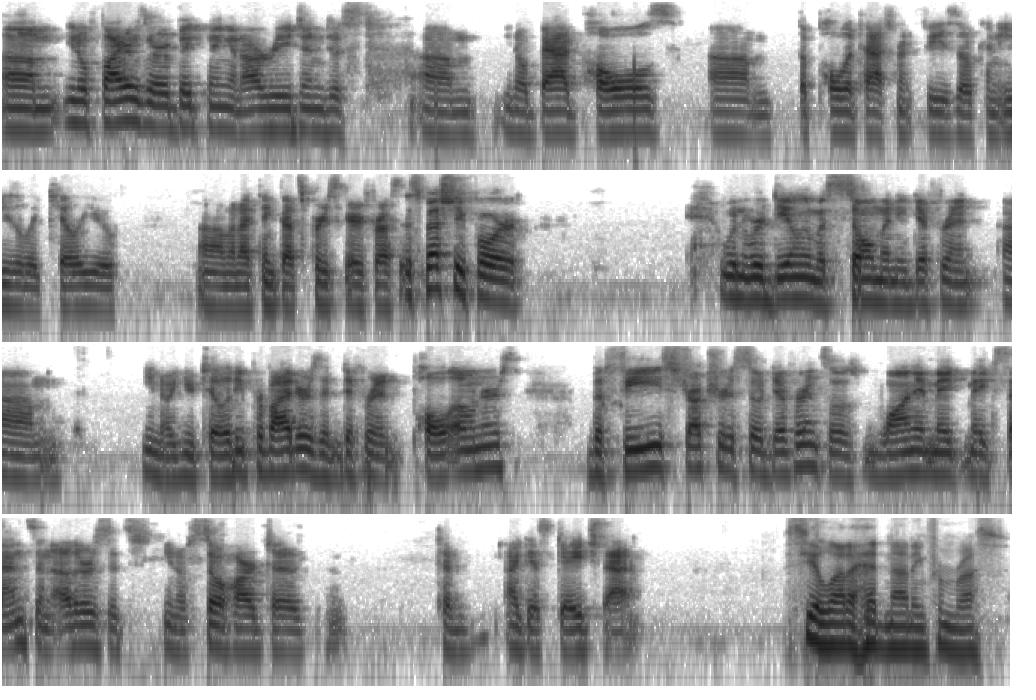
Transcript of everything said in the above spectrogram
Um, you know, fires are a big thing in our region. Just um, you know, bad poles. Um, the pole attachment fees though can easily kill you, um, and I think that's pretty scary for us, especially for when we're dealing with so many different um, you know utility providers and different pole owners the fee structure is so different. So one, it make makes sense, and others, it's you know so hard to to I guess gauge that. See a lot of head nodding from Russ.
